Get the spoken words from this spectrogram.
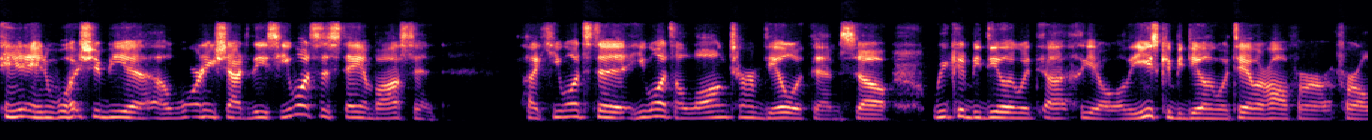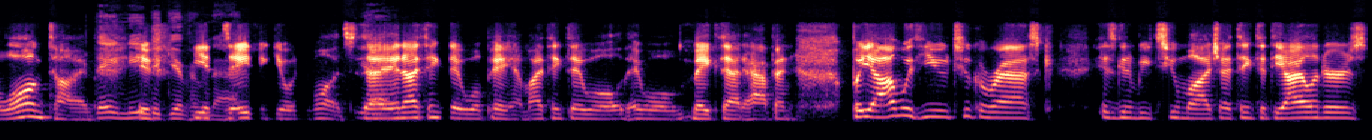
in, what should be a, a, warning shot to these. He wants to stay in Boston. Like he wants to, he wants a long term deal with them. So we could be dealing with, uh, you know, well, the East could be dealing with Taylor Hall for for a long time. They need to give him he that. his agent get what he wants, yeah. and I think they will pay him. I think they will they will make that happen. But yeah, I'm with you. Tuukka Rask is going to be too much. I think that the Islanders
